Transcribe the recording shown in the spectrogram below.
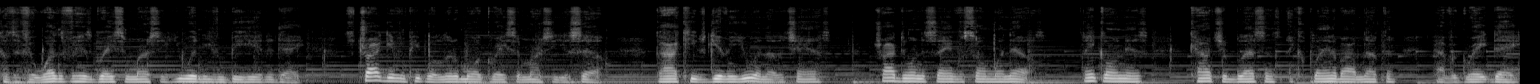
Because if it wasn't for His grace and mercy, you wouldn't even be here today. So try giving people a little more grace and mercy yourself. God keeps giving you another chance. Try doing the same for someone else. Think on this, count your blessings, and complain about nothing. Have a great day.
